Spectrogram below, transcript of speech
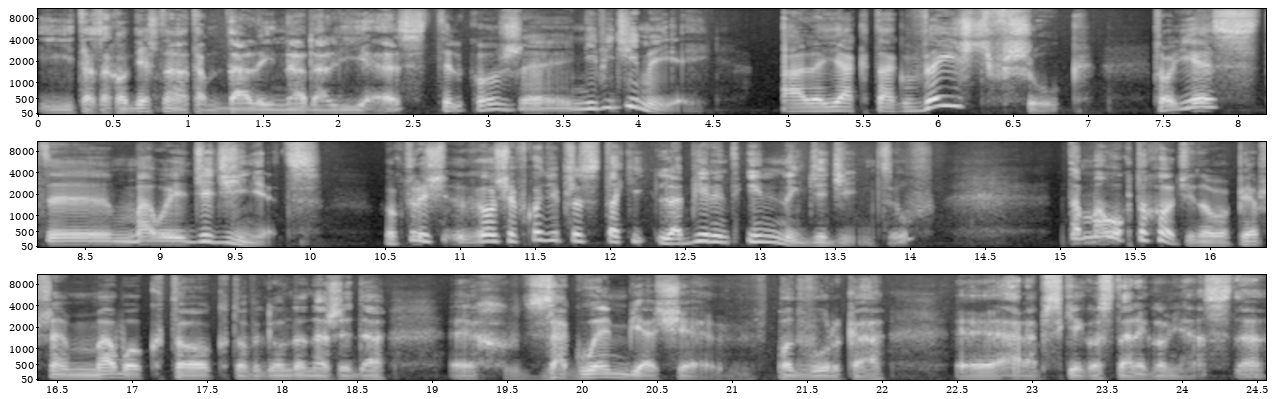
I ta zachodnia ściana tam dalej nadal jest, tylko że nie widzimy jej. Ale jak tak wejść w szuk, to jest y, mały dziedziniec, do którego się wchodzi przez taki labirynt innych dziedzińców. Tam mało kto chodzi. No po pierwsze, mało kto, kto wygląda na Żyda, e, zagłębia się w podwórka e, arabskiego Starego Miasta.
